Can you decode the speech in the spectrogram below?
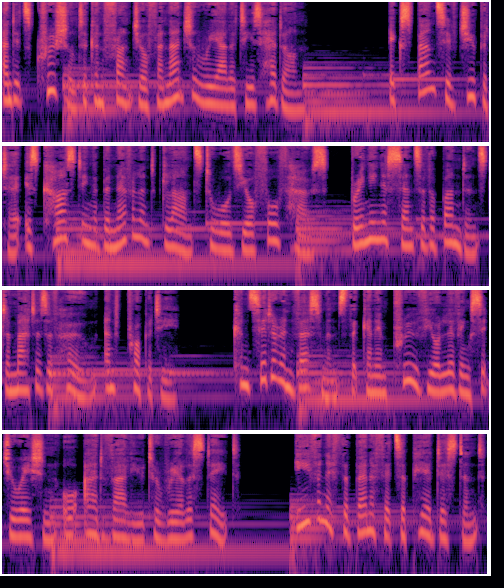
and it's crucial to confront your financial realities head on. Expansive Jupiter is casting a benevolent glance towards your fourth house, bringing a sense of abundance to matters of home and property. Consider investments that can improve your living situation or add value to real estate. Even if the benefits appear distant,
